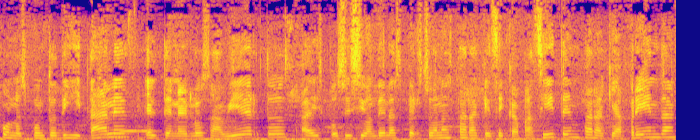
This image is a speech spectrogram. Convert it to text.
con los puntos digitales, el tenerlos abiertos a disposición de las personas para que se capaciten, para que aprendan,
